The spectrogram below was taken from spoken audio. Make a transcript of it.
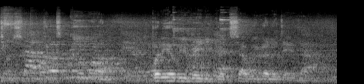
Just to come on, but he'll be really good, so we're going to do that.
